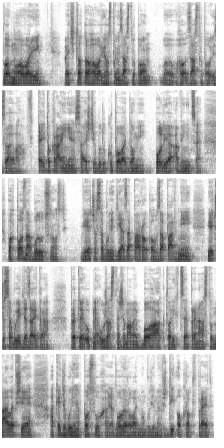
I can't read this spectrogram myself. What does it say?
Boh mu hovorí, Veď toto hovorí hospodin zástupom, zástupov Izraela. V tejto krajine sa ešte budú kupovať domy, polia a vinice. Boh pozná budúcnosť. Vie, čo sa bude diať za pár rokov, za pár dní. Vie, čo sa bude diať zajtra. Preto je úplne úžasné, že máme Boha, ktorý chce pre nás to najlepšie a keď ho budeme poslúchať a dôverovať mu, budeme vždy o krok vpred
